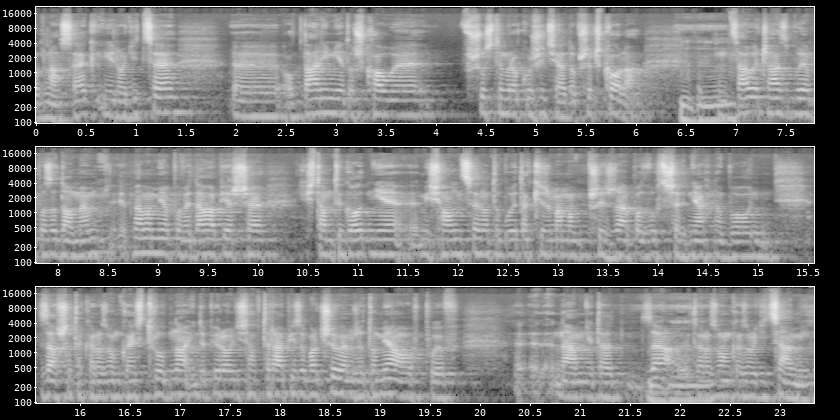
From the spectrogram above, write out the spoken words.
od lasek i rodzice e, oddali mnie do szkoły w szóstym roku życia, do przedszkola. Cały czas byłem poza domem. Mama mi opowiadała pierwsze jakieś tam tygodnie, miesiące, no to były takie, że mama przyjeżdżała po dwóch, trzech dniach, no bo zawsze taka rozłąka jest trudna i dopiero gdzieś tam w terapii zobaczyłem, że to miało wpływ e, na mnie, ta, za, ta rozłąka z rodzicami.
